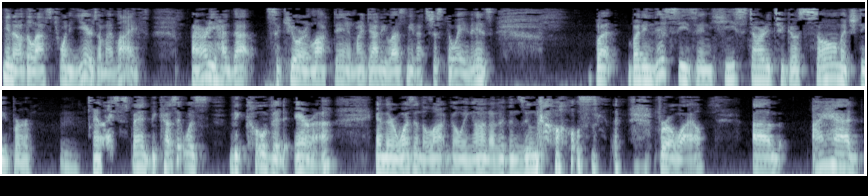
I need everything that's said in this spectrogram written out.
you know, the last 20 years of my life. I already had that secure and locked in. My daddy loves me. That's just the way it is. But, but in this season, He started to go so much deeper. Mm. And I spent, because it was the COVID era and there wasn't a lot going on other than Zoom calls for a while. Um, I had,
